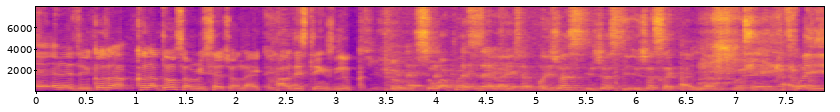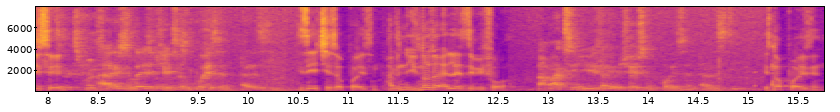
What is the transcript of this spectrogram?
LSD because cause I've done some research on like how these things look. You feel? So my point is That- that, that like, it's just, it's just, it's just like where What did you say? I actually yourself. there's a trace of poison, LSD. Is it a chase of poison? Have you, you've not done LSD before? Now I'm asking you, is that your choice of poison, LSD? It's not poison.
